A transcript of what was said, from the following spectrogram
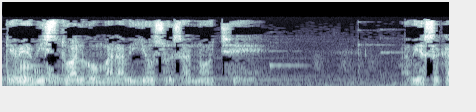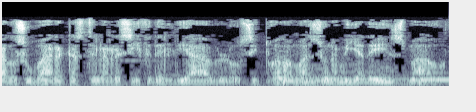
que había visto algo maravilloso esa noche. Había sacado su barca hasta el arrecife del diablo, situado a más de una milla de Innsmouth,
